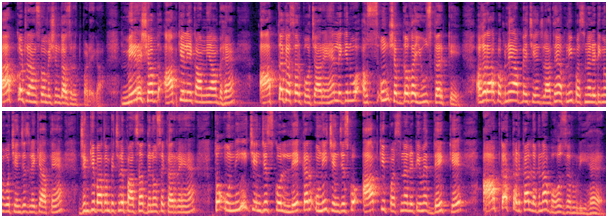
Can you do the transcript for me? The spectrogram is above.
आपको ट्रांसफॉर्मेशन का ज़रूरत पड़ेगा। मेरे शब्द आपके लिए कामयाब हैं आप तक असर पहुँचा रहे हैं, लेकिन वो उन शब्दों का यूज़ करके, अगर आप अपने आप में चेंज लाते हैं, अपनी पर्सनैलिटी में वो चेंजेस लेके आते हैं, जिनकी बात हम पिछले पाँच सात दिनों से कर रहे हैं तो उन्हीं चेंजेस को लेकर, उन्हीं चेंजेस को आपकी पर्सनैलिटी में देख के आपका तड़का लगना बहुत ज़रूरी है।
